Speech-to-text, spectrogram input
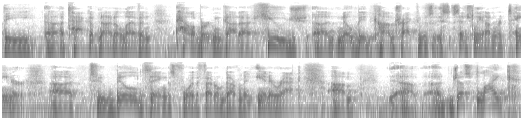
the attack of 9/11, Halliburton got a huge no-bid contract. It was essentially on retainer uh, to build things for the federal government in Iraq. Um, uh, uh, just like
